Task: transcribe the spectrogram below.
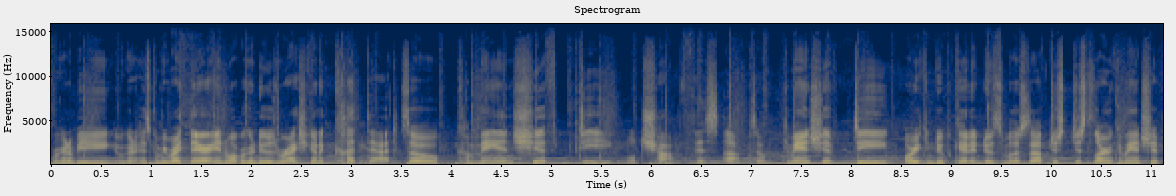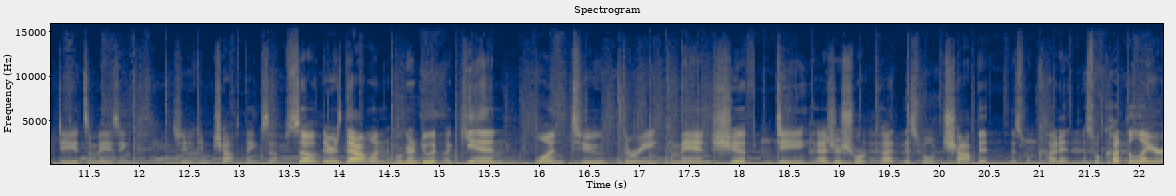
We're gonna be, we're gonna, it's gonna be right there. And what we're gonna do is we're actually gonna cut that. So command shift D will chop this up. So command shift D, or you can duplicate it and do some other stuff. Just, just learn command shift D, it's amazing so you can chop things up. So there's that one. We're gonna do it again. One, two, three. Command Shift D as your shortcut. This will chop it. This will cut it. This will cut the layer.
